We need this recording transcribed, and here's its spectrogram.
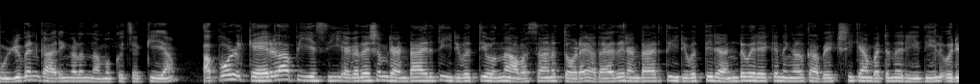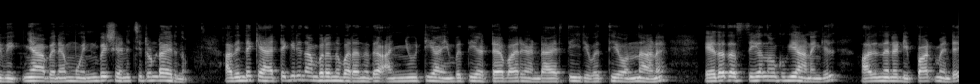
മുഴുവൻ കാര്യങ്ങളും നമുക്ക് ചെക്ക് ചെയ്യാം. അപ്പോൾ കേരള പി എസ് സി ഏകദേശം രണ്ടായിരത്തി ഇരുപത്തി ഒന്ന് അവസാനത്തോടെ അതായത് രണ്ടായിരത്തി ഇരുപത്തി രണ്ട് വരെയൊക്കെ നിങ്ങൾക്ക് അപേക്ഷിക്കാൻ പറ്റുന്ന രീതിയിൽ ഒരു വിജ്ഞാപനം മുൻപ് ക്ഷണിച്ചിട്ടുണ്ടായിരുന്നു. അതിന്റെ കാറ്റഗറി നമ്പർ എന്ന് പറയുന്നത് അഞ്ഞൂറ്റി അമ്പത്തി എട്ട് ബാർ രണ്ടായിരത്തി ഇരുപത്തി ഒന്നാണ് ഏതാ തസ്തിക നോക്കുകയാണെങ്കിൽ ആദ്യം തന്നെ department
